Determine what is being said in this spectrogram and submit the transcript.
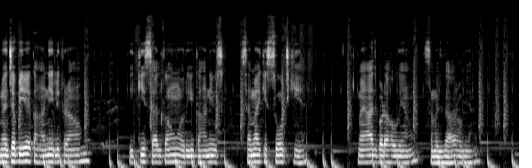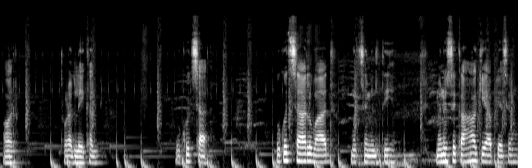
मैं जब ये कहानी लिख रहा हूँ, इक्कीस साल का हूँ और ये कहानी उस समय की सोच की है। मैं आज बड़ा हो गया हूँ, समझदार हो गया हूँ और थोड़ा लेखक भी। वो कुछ साल वो कुछ साल बाद मुझसे मिलती है। मैंने उससे कहा कि आप कैसे हो?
